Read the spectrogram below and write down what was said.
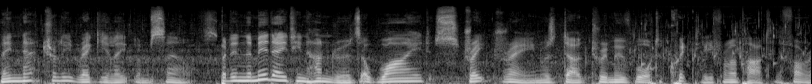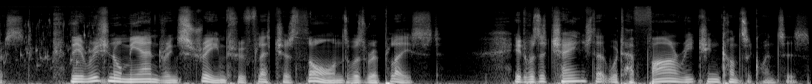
They naturally regulate themselves. But in the mid 1800s, a wide, straight drain was dug to remove water quickly from a part of the forest. The original meandering stream through Fletcher's Thorns was replaced. It was a change that would have far reaching consequences.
